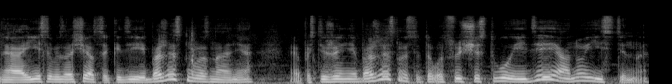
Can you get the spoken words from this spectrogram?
А если возвращаться к идее божественного знания, э, постижения божественности, то вот существо идеи, оно истинно.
